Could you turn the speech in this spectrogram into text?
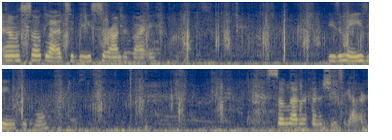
And I'm so glad to be surrounded by these amazing people. So glad we're finishing together.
